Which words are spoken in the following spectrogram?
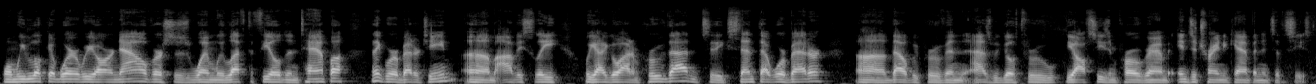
when we look at where we are now versus when we left the field in Tampa, I think we're a better team. Um, obviously, we got to go out and prove that. And to the extent that we're better, uh, that'll be proven as we go through the offseason program into training camp and into the season.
